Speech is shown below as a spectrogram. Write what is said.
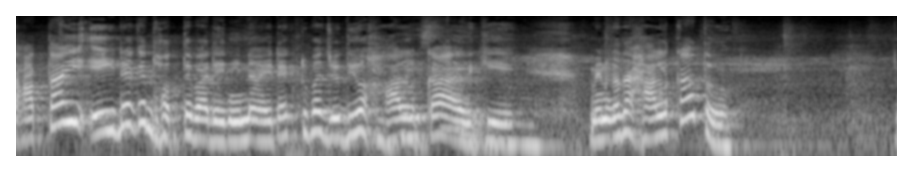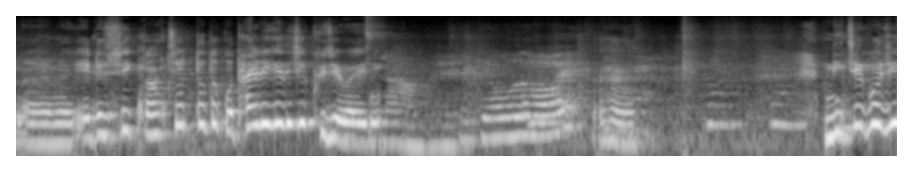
দাতাই এইটাকে ধরতে পারেনি না এটা একটু বা যদিও হালকা আর কি। মেন কথা হালকা তো। এটা সেই কাঁচেরটা তো কোথায় রেখে দিয়েছি খুঁজে পাইনি। হ্যাঁ। নিচে গজি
